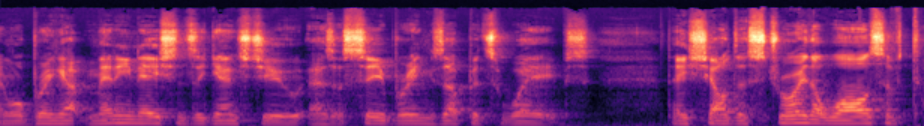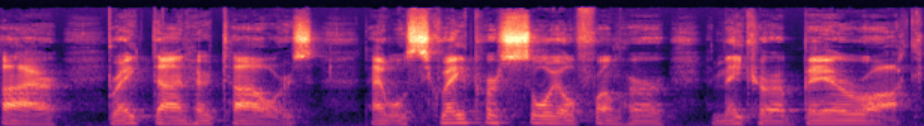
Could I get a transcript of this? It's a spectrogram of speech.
and will bring up many nations against you as a sea brings up its waves. They shall destroy the walls of Tyre, break down her towers. I will scrape her soil from her and make her a bare rock.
